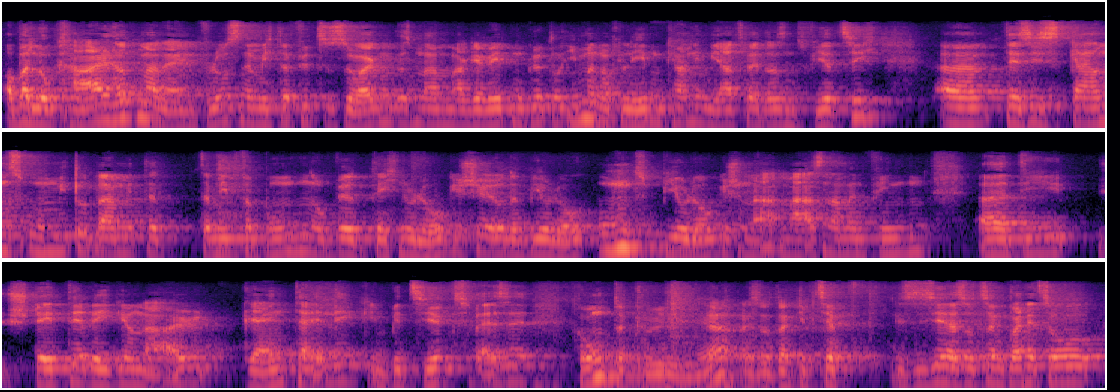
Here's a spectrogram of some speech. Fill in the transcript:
Aber lokal hat man Einfluss, nämlich dafür zu sorgen, dass man am Margaretengürtel immer noch leben kann im Jahr 2040. Äh, das ist ganz unmittelbar mit der, damit verbunden, ob wir technologische oder Biolo und biologische Maßnahmen finden, äh, die Städte regional kleinteilig in Bezirksweise runterkühlen. Ja? Also da gibt's ja, es ist ja sozusagen gar nicht so,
